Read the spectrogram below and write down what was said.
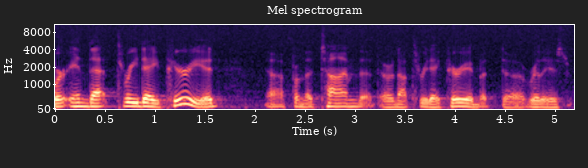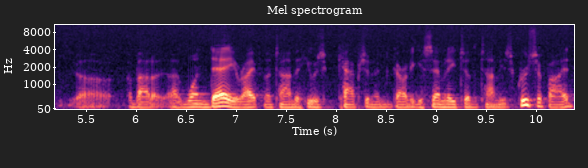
were in that three day period uh, from the time that, or not three day period, but uh, really is uh, about a, a one day, right, from the time that he was captured in the Garden of Gethsemane to the time he was crucified.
